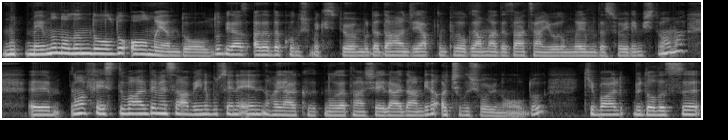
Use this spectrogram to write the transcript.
mut, memnun olanı da oldu olmayanı da oldu. Biraz arada konuşmak istiyorum. Burada daha önce yaptığım programlarda zaten yorumlarımı da söylemiştim ama e, ama festivalde mesela beni bu sene en hayal kırıklığına uğratan şeylerden biri açılış oyunu oldu. Kibarlık Budalası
